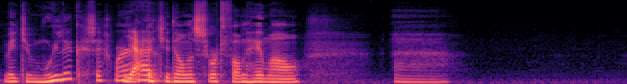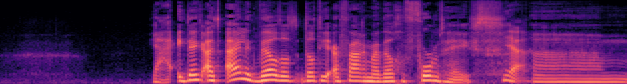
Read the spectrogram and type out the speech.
beetje moeilijk, zeg maar. Ja. Dat je dan een soort van helemaal. eh, Ja, ik denk uiteindelijk wel dat, dat die ervaring mij wel gevormd heeft. Ja. Ehm,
